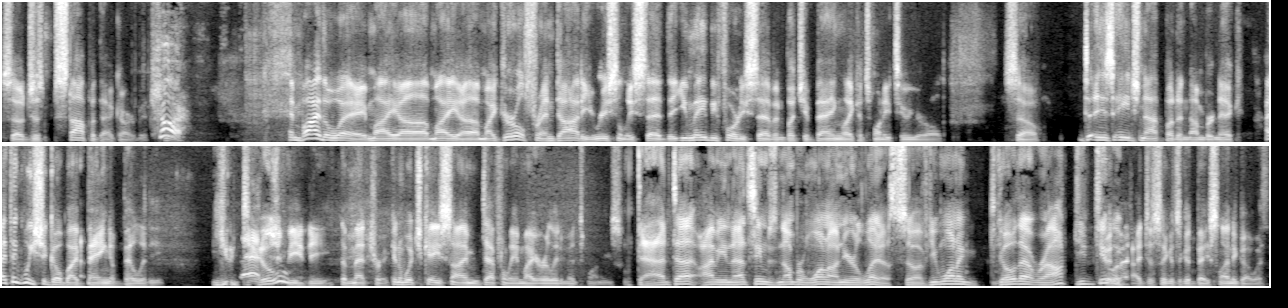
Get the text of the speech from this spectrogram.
So just stop with that garbage. Sure. And by the way, my uh, my uh, my girlfriend Dottie recently said that you may be 47, but you bang like a 22 year old. So is age not but a number, Nick? I think we should go by bangability. You That do? should be the, the metric. In which case, I'm definitely in my early to mid 20s. That, uh, I mean, that seems number one on your list. So if you want to go that route, you do it. I just think it's a good baseline to go with.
